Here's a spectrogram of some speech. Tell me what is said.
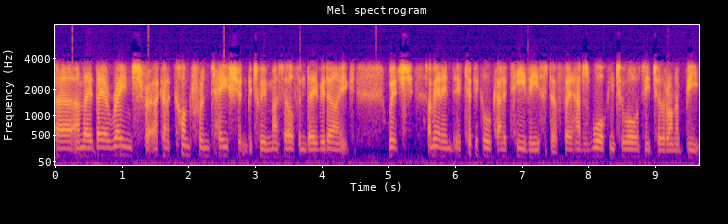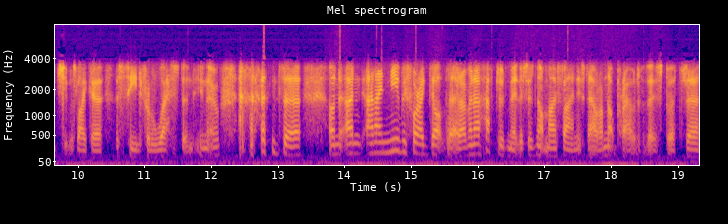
uh, and they they arranged for a kind of confrontation between myself and David Icke which I mean, in, in, typical kind of TV stuff, they had us walking towards each other on a beach. It was like a, a scene from a western, you know. and, uh, and and and I knew before I got there. I mean, I have to admit, this is not my finest hour. I'm not proud of this, but uh,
